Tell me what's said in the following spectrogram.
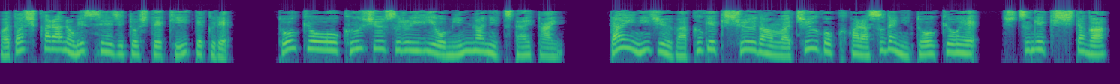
私からのメッセージとして聞いてくれ。東京を空襲する意義をみんなに伝えたい。第20爆撃集団は中国からすでに東京へ出撃したが、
